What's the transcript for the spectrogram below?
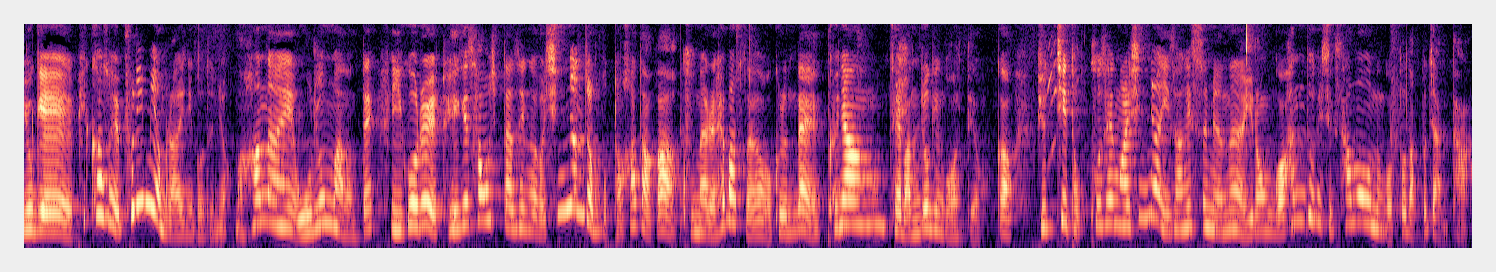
이게 피카소의 프리미엄 라인이거든요. 막 하나에 5, 6만 원대? 이거를 되게 사고 싶다는 생각을 10년 전부터 하다가 구매를 해봤어요. 그런데 그냥 제 만족인 것 같아요. 그러니까 뷰티 덕후 생활 10년 이상 했으면은 이런 거 한두 개씩 사 모으는 것도 나쁘지 않다.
